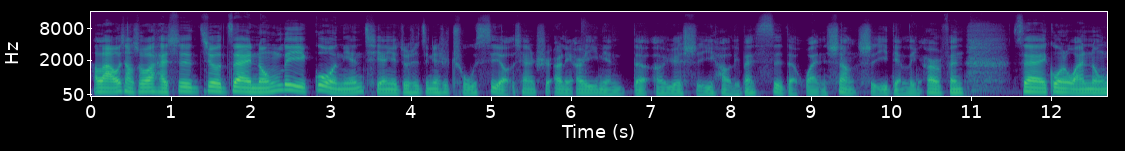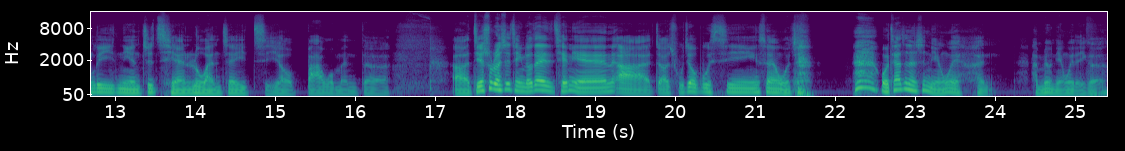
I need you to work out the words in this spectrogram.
好啦，我想说，还是就在农历过年前，也就是今天是除夕哦，现在是二零二一年的二月十一号，礼拜四的晚上十一点零二分，在过完农历年之前录完这一集哦，把我们的呃结束的事情留在前年啊，叫、除旧布新。虽然我这 我家真的是年味很很没有年味的一个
